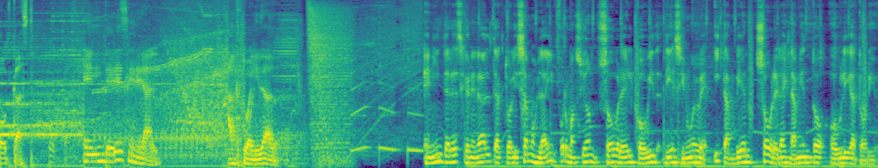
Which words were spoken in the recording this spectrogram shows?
Podcast. En interés general. Actualidad. En Interés General te actualizamos la información sobre el COVID-19 y también sobre el aislamiento obligatorio.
